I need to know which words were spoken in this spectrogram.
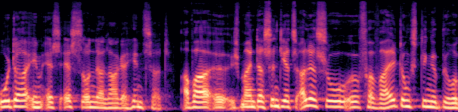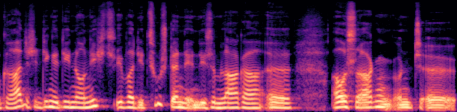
oder im SS-Sonderlager Hinzert. Aber äh, ich meine, das sind jetzt alles so äh, Verwaltungsdinge, bürokratische Dinge, die noch nichts über die Zustände in diesem Lager äh, aussagen. Und äh,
